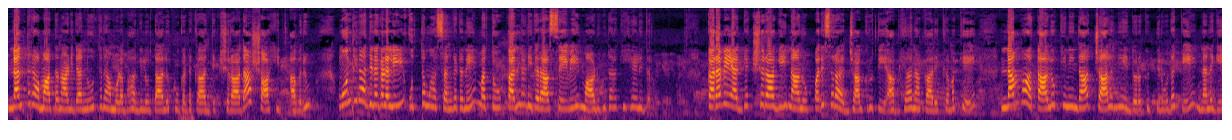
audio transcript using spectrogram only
ನಂತರ ಮಾತನಾಡಿದ ನೂತನ ಮುಳಬಾಗಿಲು ತಾಲೂಕು ಘಟಕ ಅಧ್ಯಕ್ಷರಾದ ಶಾಹಿದ್ ಅವರು, ಮುಂದಿನ ದಿನಗಳಲ್ಲಿ ಉತ್ತಮ ಸಂಘಟನೆ ಮತ್ತು ಕನ್ನಡಿಗರ ಸೇವೆ ಮಾಡುವುದಾಗಿ ಹೇಳಿದರು. ಕರವೇ ಅಧ್ಯಕ್ಷರಾಗಿ ನಾನು ಪರಿಸರ ಜಾಗೃತಿ ಅಭಿಯಾನ ಕಾರ್ಯಕ್ರಮಕ್ಕೆ ನಮ್ಮ ತಾಲೂಕಿನಿಂದ ಚಾಲನೆ ದೊರಕುತ್ತಿರುವುದಕ್ಕೆ ನನಗೆ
